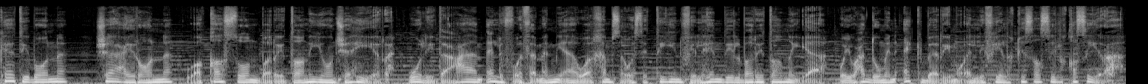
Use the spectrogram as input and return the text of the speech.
كاتب شاعر وقاص بريطاني شهير ولد عام 1865 في الهند البريطانية ويعد من أكبر مؤلفي القصص القصيرة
